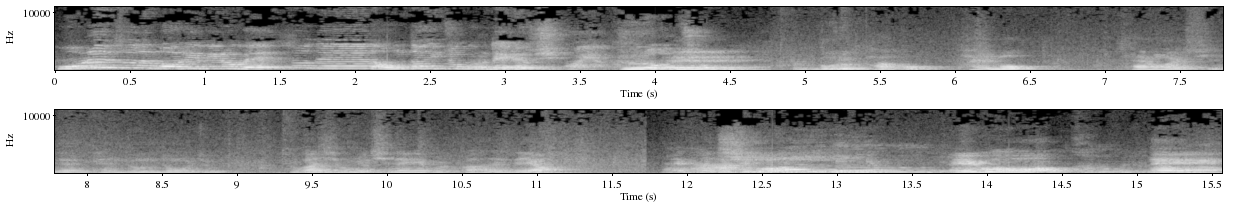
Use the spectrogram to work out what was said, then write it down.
오른손은 머리 위로, 왼손은 엉덩이 쪽으로 내려주실 거예요. 그렇죠. 네. 무릎하고 발목 사용할 수 있는 밴드 운동을 좀 두 가지 정도 진행해 볼까 하는데요. 네, 그려주시고 일곱, 네,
